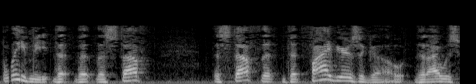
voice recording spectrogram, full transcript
Believe me, the, the, the stuff, the stuff that, that five years ago that I was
